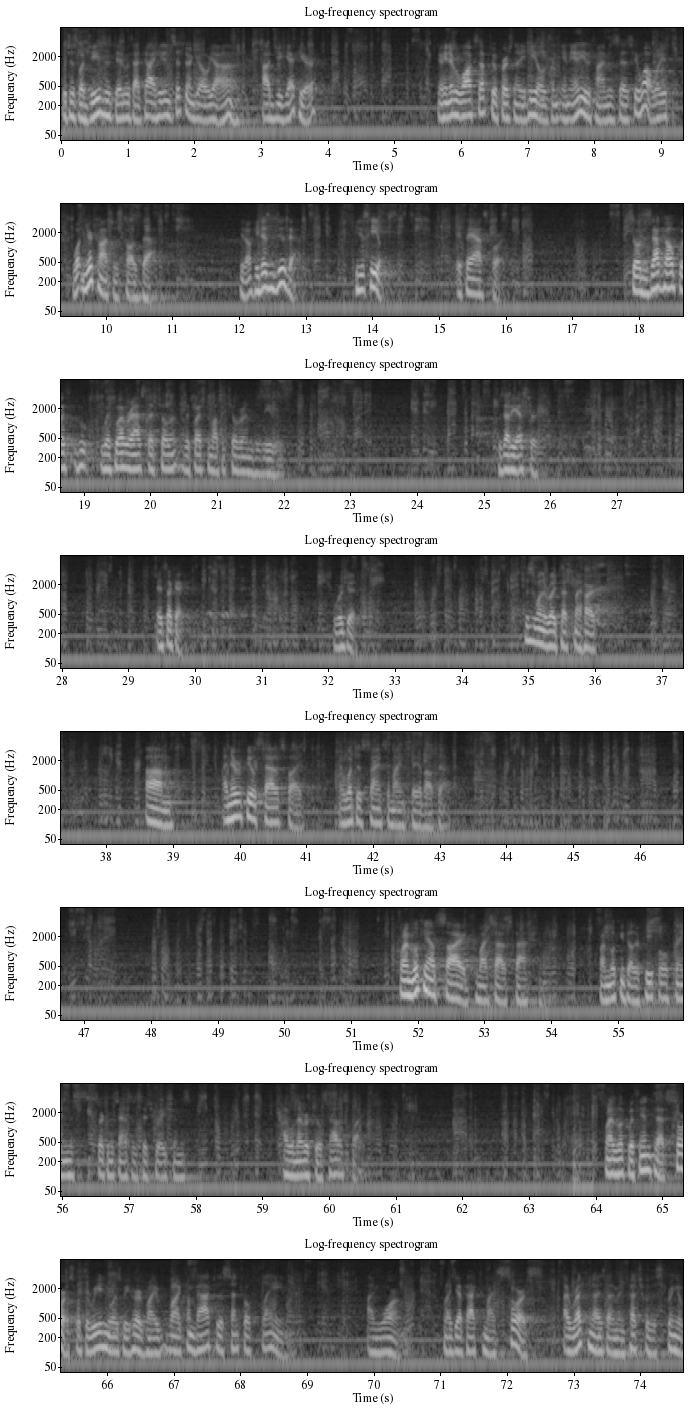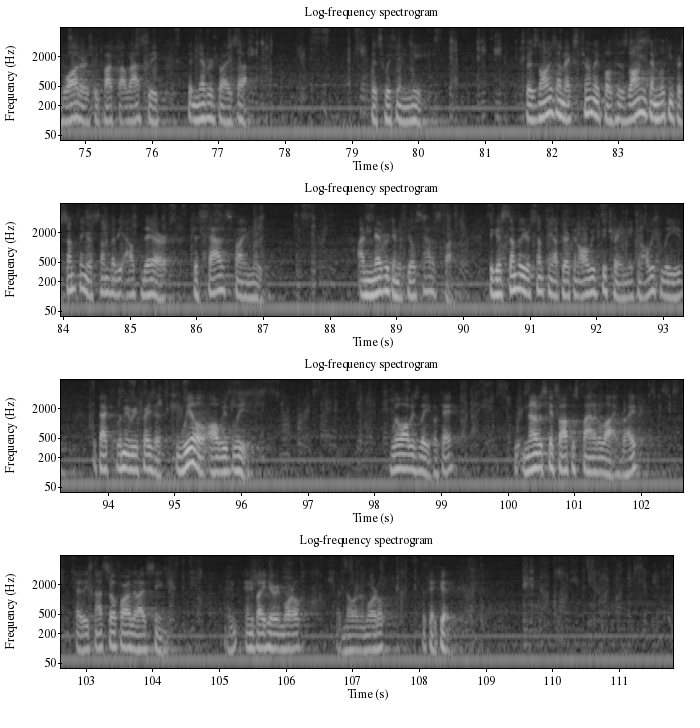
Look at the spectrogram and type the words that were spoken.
which is what Jesus did with that guy. He didn't sit there and go, yeah, uh, how'd you get here? You know, he never walks up to a person that he heals in, in any of the times and says, hey, well, what, you, what in your conscience caused that? You know, he doesn't do that. He just heals if they ask for it. So does that help with, who, with whoever asked that children, the question about the children and diseases? Was that a yes or? It's okay. We're good. This is one that really touched my heart. Um, I never feel satisfied. And what does science of mind say about that? When I'm looking outside for my satisfaction, when I'm looking to other people, things, circumstances, situations, I will never feel satisfied. When I look within to that source, what the reading was we heard, when I, when I come back to the central flame, I'm warm. When I get back to my source, I recognize that I'm in touch with the spring of water, as we talked about last week, that never dries up. That's within me. But as long as I'm externally focused, as long as I'm looking for something or somebody out there to satisfy me, I'm never going to feel satisfied. Because somebody or something out there can always betray me, can always leave. In fact, let me rephrase it. Will always leave. Will always leave, okay? None of us gets off this planet alive, right? At least not so far that I've seen. Anybody here immortal? Or know an immortal? Okay, good.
